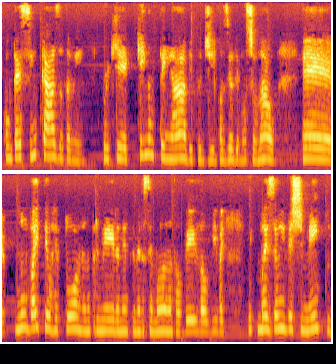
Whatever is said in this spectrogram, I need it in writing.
acontece em casa também porque quem não tem hábito de fazer o devocional, É, não vai ter o retorno na primeira, né, primeira semana, talvez, vai ouvir, mas é um investimento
